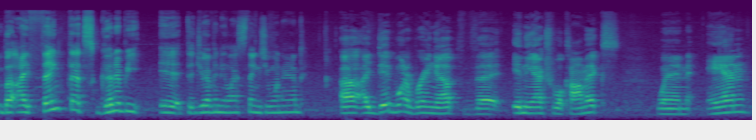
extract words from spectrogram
But I think that's gonna be it. Did you have any last things you want to add? Uh, I did want to bring up that in the actual comics, when Anne,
